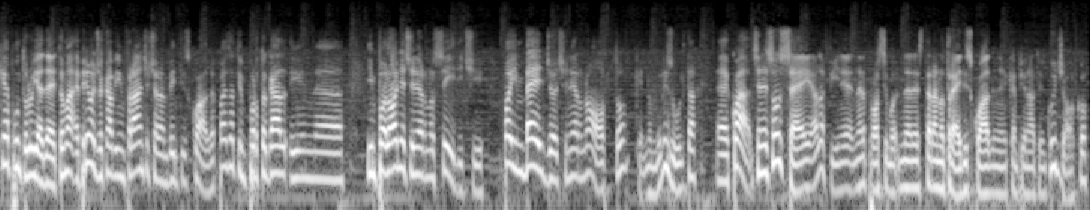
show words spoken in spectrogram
che appunto lui ha detto: Ma eh, prima giocavi in Francia c'erano 20 squadre, poi è stato in Portogallo, in, eh, in Polonia ce n'erano 16. Poi in Belgio ce n'erano 8, che non mi risulta. eh, qua ce ne sono 6. Alla fine, nel prossimo ne resteranno 3 di squadre nel campionato in cui gioco.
